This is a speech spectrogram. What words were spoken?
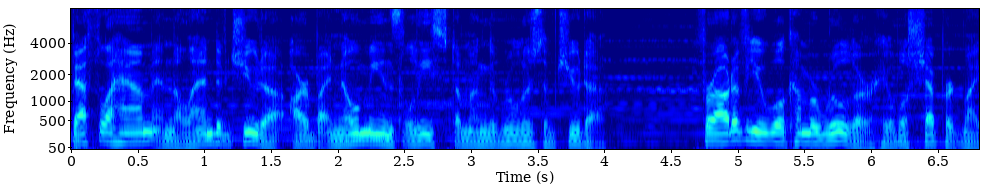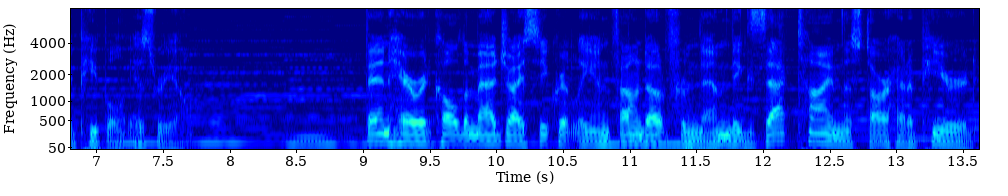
Bethlehem, in the land of Judah, are by no means least among the rulers of Judah. For out of you will come a ruler who will shepherd my people Israel. Then Herod called the Magi secretly and found out from them the exact time the star had appeared.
